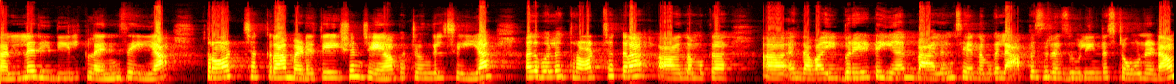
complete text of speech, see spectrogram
നല്ല രീതിയിൽ ക്ലെൻസ് ചെയ്യുക. ത്രോട്ട് ചക്ര മെഡിറ്റേഷൻ ചെയ്യാൻ പറ്റുമെങ്കിൽ ചെയ്യുക അതുപോലെ ത്രോട്ട് ചക്ര നമുക്ക് എന്താ വൈബ്രേറ്റ് ചെയ്യാൻ ബാലൻസ് ചെയ്യാൻ നമുക്ക് ലാപ്പസ് റെസൂലിന്റെ സ്റ്റോൺ ഇടാം.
